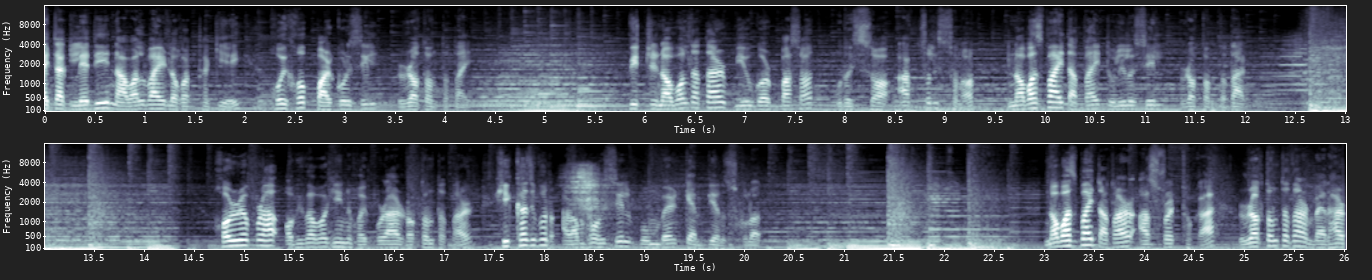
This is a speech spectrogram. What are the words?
আইতাক লেডী নাৱালবাইৰ লগত থাকিয়েই শৈশৱ পাৰ কৰিছিল ৰতন টাটাই। পিতৃ নৱল টাটাৰ বিয়োগৰ পাছত ঊনৈছশ আঠচল্লিছ চনত নৱাজবাই টাটাই তুলি লৈছিল ৰতন টাটাক। সৰুৰে পৰা অভিভাৱকহীন হৈ পৰা ৰতন টাটাৰ শিক্ষা জীৱন আৰম্ভ হৈছিল বোম্বেৰ কেম্পিয়ন স্কুলত। নৱাজবাই টাটাৰ আশ্ৰয়ত থকা ৰতন টাটাৰ মেধাৰ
